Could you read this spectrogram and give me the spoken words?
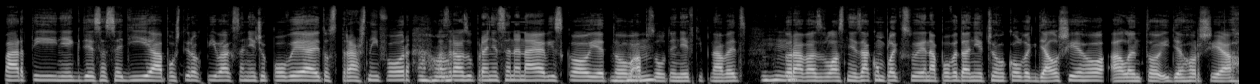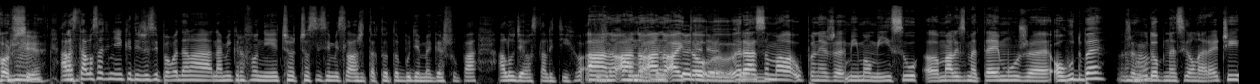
partii niekde sa sedí a po štyroch pivách sa niečo povie a je to strašný for Aha. a zrazu prenesené na javisko je to Mhm. absolútne nevtipná vec, Mhm. ktorá vás vlastne zakomplexuje na povedanie čohokoľvek ďalšieho a len to ide horšie a horšie. Mhm. Ale stalo sa ti niekedy, že si povedala na mikrofón niečo, čo si si myslela, že tak toto bude mega šupa a ľudia ostali ticho. Áno, oh áno, God, áno, aj to. Raz som mala úplne, že mimo mísu, e, mali sme tému, že o hudbe, že Aha. hudobné silné reči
